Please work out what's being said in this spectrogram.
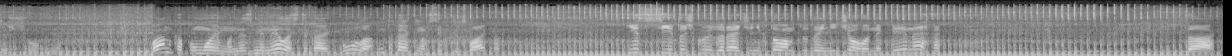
Ти що, блін. Банка, по-моєму, не змінилась, така як була, ну така як на всіх підбайках. І з сіточкою, до речі, ніхто вам туди нічого не кине. Так.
